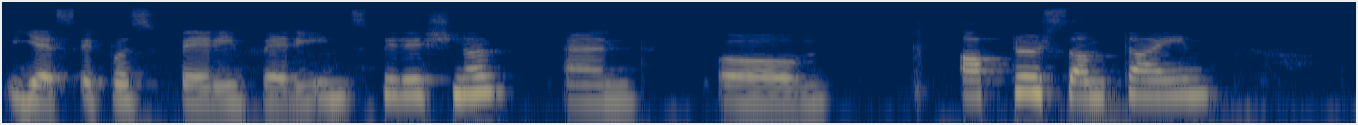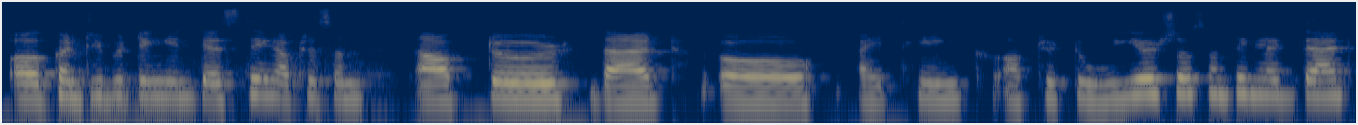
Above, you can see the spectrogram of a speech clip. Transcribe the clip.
yes, it was very, very inspirational. And um, after some time uh, contributing in testing, after some after that, uh, I think after two years or something like that,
